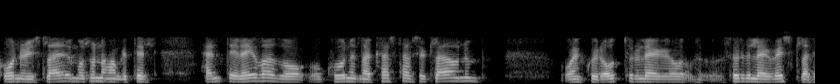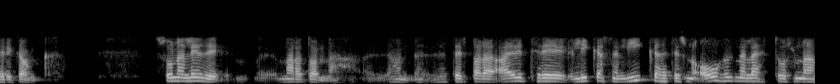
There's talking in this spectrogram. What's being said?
konur í slæðum og svona hangið til hendi veifað og, og konurna kasta af sér klæðunum og einhver ótrúlega og förðulega veistla fyrir gang. Svona liði Maradona. Hann, þetta er bara æfitri líkast en líka, þetta er svona óhugnalegt og svona,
